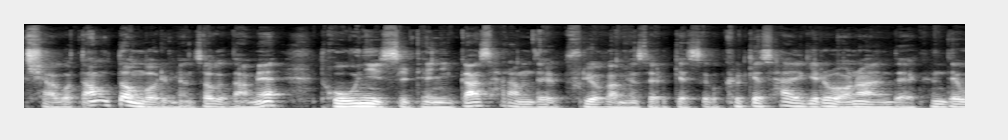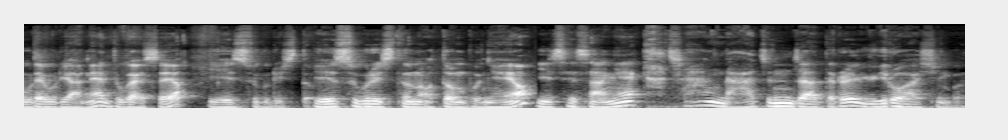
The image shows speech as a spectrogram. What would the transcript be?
취하고 떵떵거리면서 그 다음에 돈이 있을 테니까 사람들 부려가면서 이렇게 쓰고 그렇게 살기를 원하는데 근데 우리 우리 안에 누가 있어요? 예수 그리스도. 예수 그리스도는 어떤 분이에요? 이 세상에 가장 낮은 자들을 위로하신 분.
